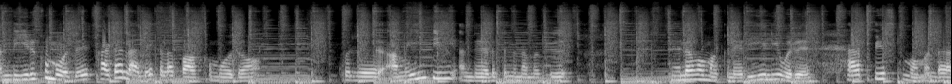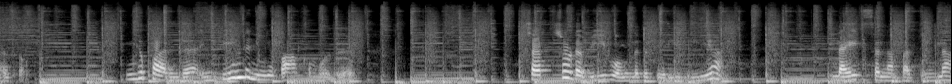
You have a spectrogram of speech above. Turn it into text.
அந்த இருக்கும்போது கடல் அலைகளை பார்க்கும்போதும் ஒரு அமைதி அந்த இடத்துல நமக்கு நிலவ மக்களை ரியலி ஒரு ஹாப்பியஸ்ட் மூமெண்ட்டாக இருக்கும். இங்கே பாருங்கள் இங்கேருந்து நீங்கள் பார்க்கும்போது சர்ச்சோட வியூ உங்களுக்கு தெரியுது இல்லையா? லைட்ஸ் எல்லாம் பார்த்தீங்களா?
